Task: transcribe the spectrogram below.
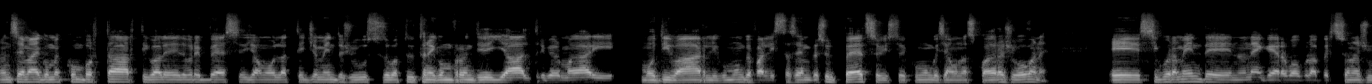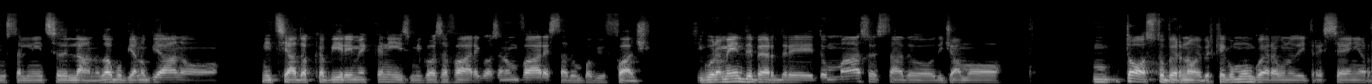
non sai mai come comportarti, quale dovrebbe essere diciamo, l'atteggiamento giusto, soprattutto nei confronti degli altri, per magari motivarli, comunque farli stare sempre sul pezzo, visto che comunque siamo una squadra giovane e sicuramente non è che ero proprio la persona giusta all'inizio dell'anno. Dopo piano piano ho iniziato a capire i meccanismi, cosa fare, cosa non fare, è stato un po' più facile. Sicuramente perdere Tommaso è stato, diciamo, tosto per noi perché comunque era uno dei tre senior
